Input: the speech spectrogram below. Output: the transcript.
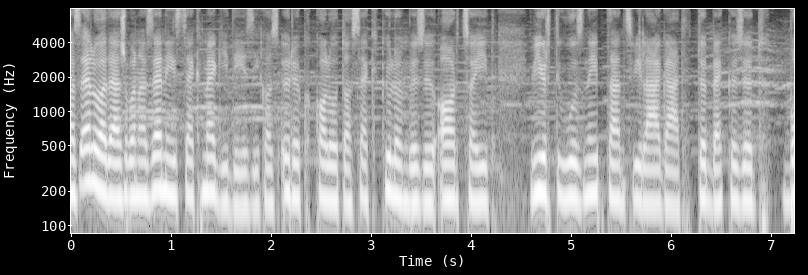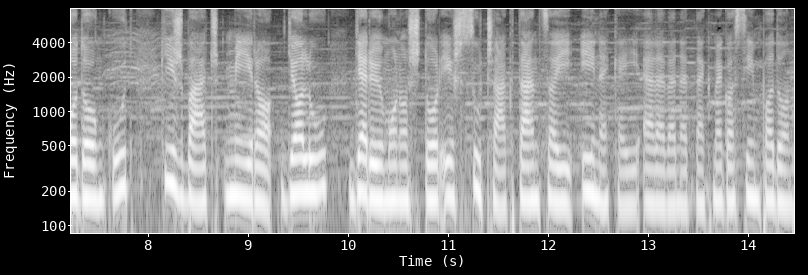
Az előadásban a zenészek megidézik az örök kalotaszek különböző arcait, virtuóz néptáncvilágát, többek között Bodonkút, Kisbács, Méra, Gyalú, Gyerőmonostor és Szucsák táncai, énekei elevenednek meg a színpadon.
